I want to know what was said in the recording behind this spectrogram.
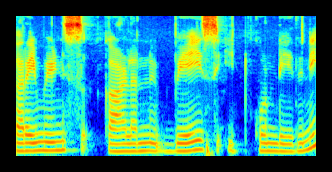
ಕರಿಮೆಣಸು ಕಾಳನ್ನು ಬೇಯಿಸಿ ಇಟ್ಕೊಂಡಿದ್ದೀನಿ.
